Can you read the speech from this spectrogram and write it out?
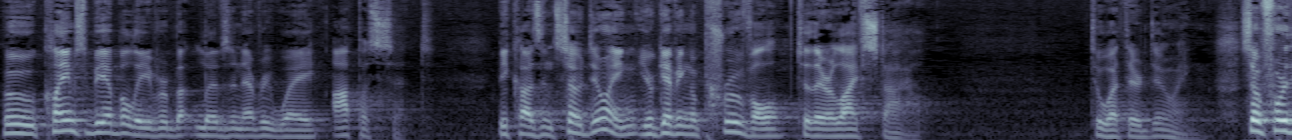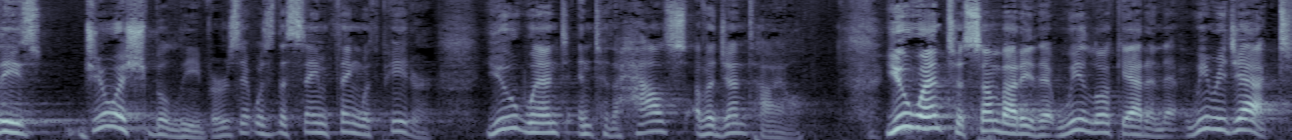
who claims to be a believer but lives in every way opposite. Because in so doing, you're giving approval to their lifestyle to what they're doing. So, for these Jewish believers, it was the same thing with Peter. You went into the house of a Gentile. You went to somebody that we look at and that we reject.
